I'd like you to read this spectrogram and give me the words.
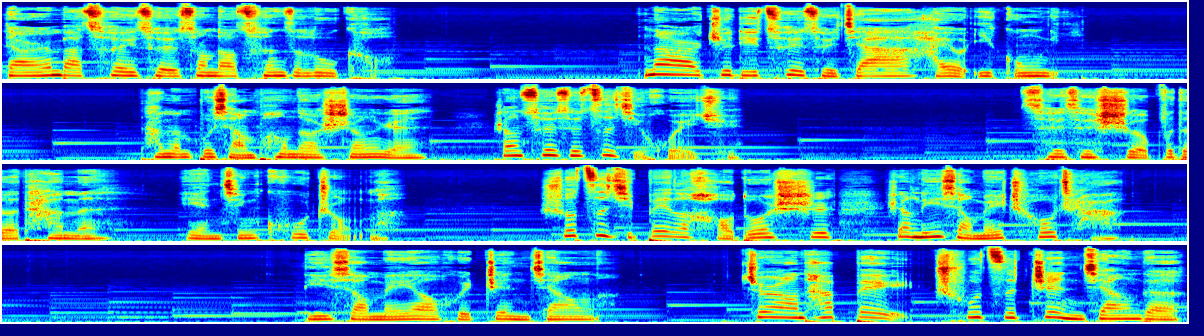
两人把翠翠送到村子路口，那儿距离翠翠家还有一公里。他们不想碰到生人，让翠翠自己回去。翠翠舍不得他们，眼睛哭肿了，说自己背了好多诗，让李小梅抽查。李小梅要回镇江了，就让她背出自镇江的《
